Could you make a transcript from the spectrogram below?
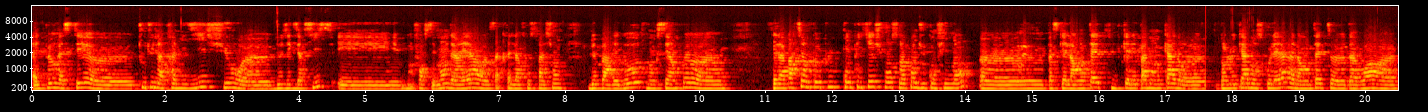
Elle peut rester euh, toute une après-midi sur euh, deux exercices et forcément derrière ça crée de la frustration de part et d'autre. Donc c'est un peu c'est la partie un peu plus compliquée, je pense, maintenant du confinement, euh, parce qu'elle a en tête, qu'elle n'est pas dans le cadre, euh, dans le cadre scolaire, elle a en tête euh, d'avoir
